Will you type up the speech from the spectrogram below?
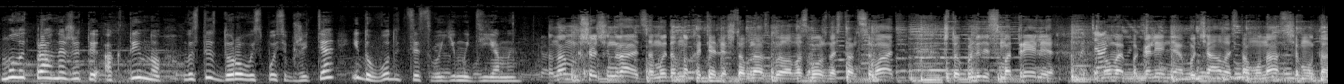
Молодь прагне жити активно, вести здоровий спосіб життя і доводить це своїми діями. Нам вообще очень нравится. Мы давно хотели, чтобы у нас была возможность танцевать, чтобы люди смотрели, новое поколение обучалось там у нас чему-то.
